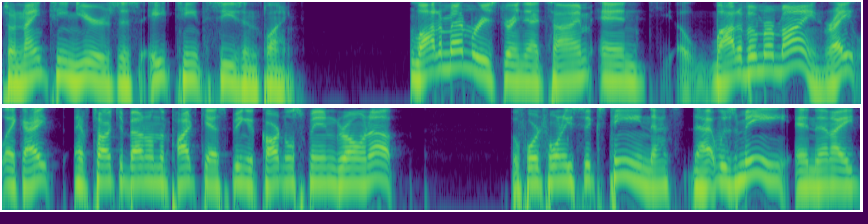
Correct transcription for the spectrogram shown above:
So 19 years is 18th season playing a lot of memories during that time, and a lot of them are mine, right? Like I have talked about on the podcast, being a Cardinals fan growing up before 2016. That's that was me, and then I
